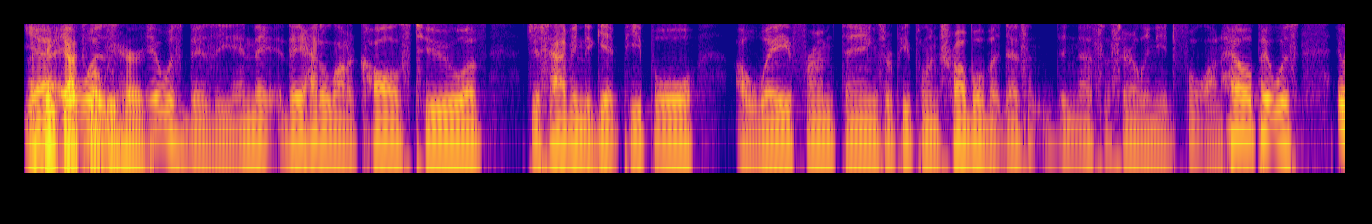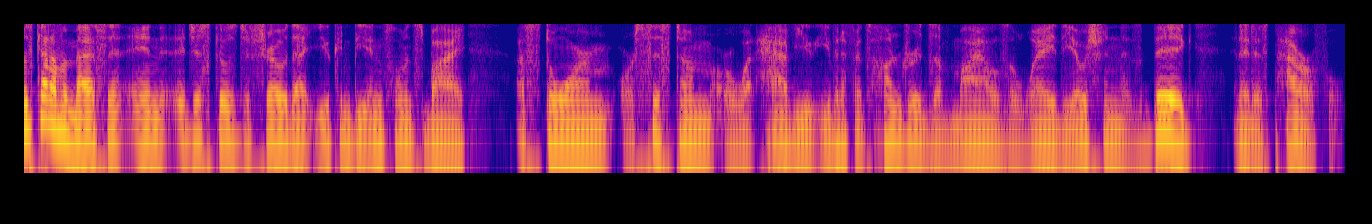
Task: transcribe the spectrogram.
Yeah, I think that's it was, what we heard. It was busy, and they they had a lot of calls too of just having to get people away from things or people in trouble, but doesn't didn't necessarily need full on help. It was it was kind of a mess, and, and it just goes to show that you can be influenced by a storm or system or what have you, even if it's hundreds of miles away. The ocean is big and it is powerful.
